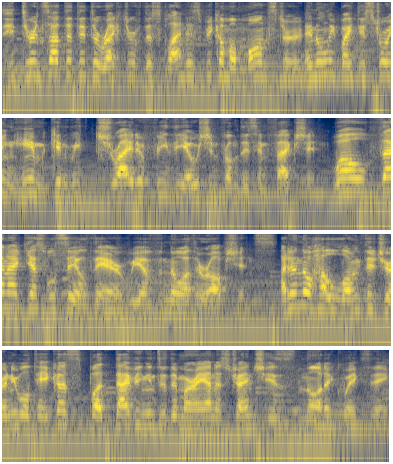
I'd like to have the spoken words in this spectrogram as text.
it turns out that the director of this planet has become a monster, and only by destroying him can we try to free the ocean from this infection. Well, then I guess we'll sail there, we have no other options. I don't know how long the journey will take us, but diving into the Marianas Trench is not a quick thing.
